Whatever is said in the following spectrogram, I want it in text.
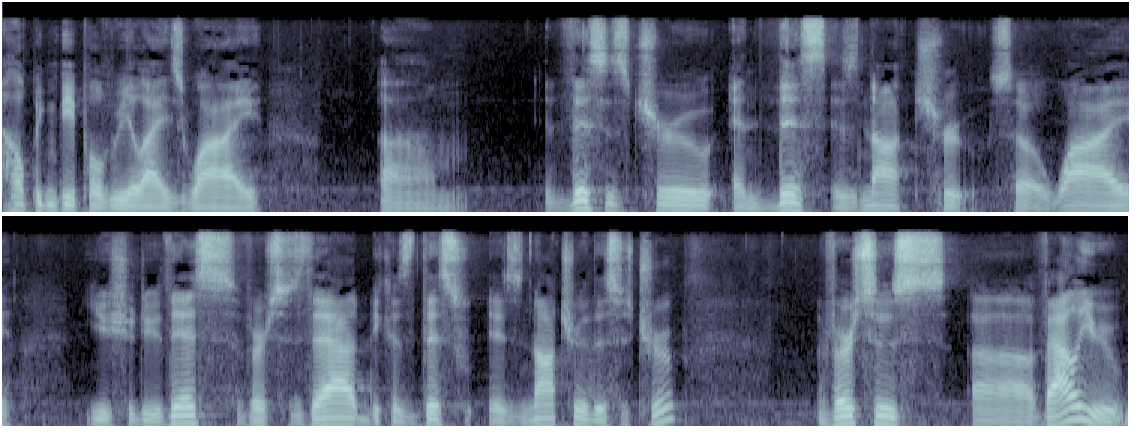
helping people realize why um, this is true and this is not true. So, why you should do this versus that because this is not true, this is true, versus uh, value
